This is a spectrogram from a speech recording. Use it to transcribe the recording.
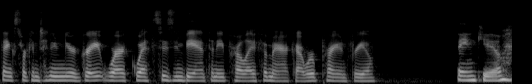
Thanks for continuing your great work with Susan B. Anthony Pro Life America. We're praying for you. Thank you.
